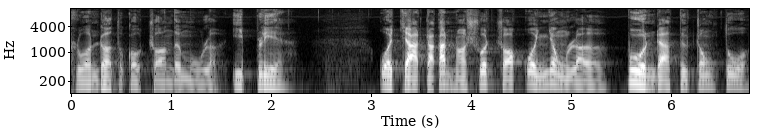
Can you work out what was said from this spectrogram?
phuôn đó tụ cầu chó đấy mù là y plia ua cha trả các nó suốt chó của nhông lờ, buồn đã từ trong tua.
